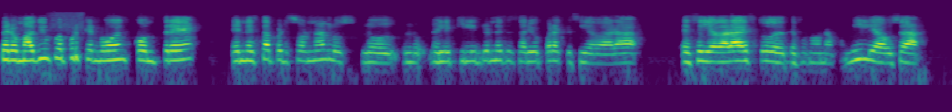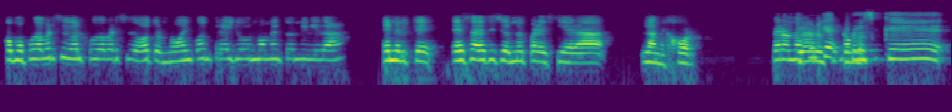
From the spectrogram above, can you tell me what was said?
pero más bien fue porque no encontré en esta persona los, los, los, el equilibrio necesario para que se llegara, eh, se llegara a esto de, de, formar una familia. O sea, como pudo haber sido él, pudo haber sido otro. No encontré yo un momento en mi vida en el que esa decisión me pareciera la mejor. Pero no claro, porque... No, pero es que,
